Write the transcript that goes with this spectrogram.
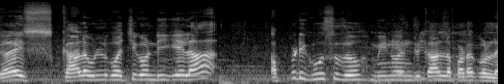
கைஸ் காலை உள்ளுக்கு வச்சு கொண்டிருக்கீங்களா அப்படி கூசுதோ மீன் வந்து காலில் படக்கொள்ள.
